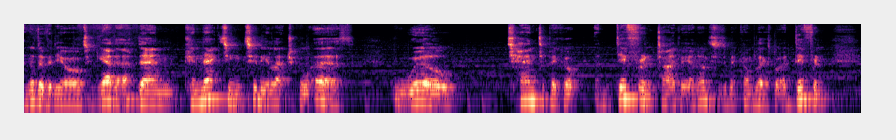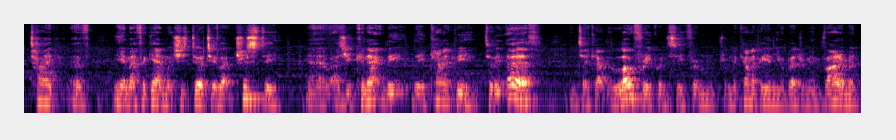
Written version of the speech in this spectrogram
another video altogether, then connecting to the electrical earth will tend to pick up a different type, I know this is a bit complex, but a different type of EMF again, which is dirty electricity. Uh, as you connect the, the canopy to the earth and take out the low frequency from, from the canopy in your bedroom environment,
